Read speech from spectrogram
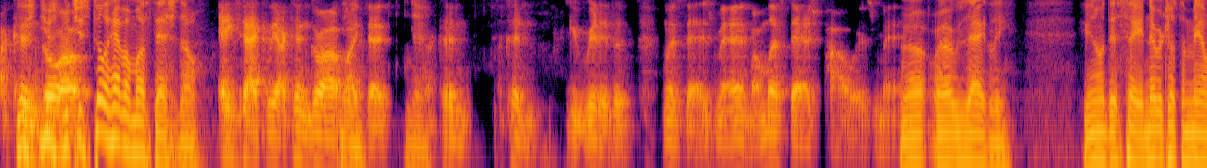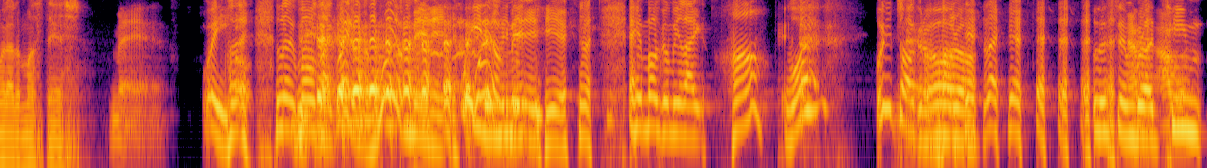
I couldn't you- go but out. you still have a mustache though. Exactly, I couldn't go out Yeah. like that. Yeah. I couldn't. I couldn't get rid of the mustache, man. My mustache powers, man. Well, well, exactly. You know what they say? Never trust a man without a mustache. Man. Wait, Look, Mo's like, wait a minute, wait a minute, wait, Wait a a minute, minute. here. hey, Mo's gonna be like, huh? What? What are you talking Hold about? listen, I'm- bro. I Team,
